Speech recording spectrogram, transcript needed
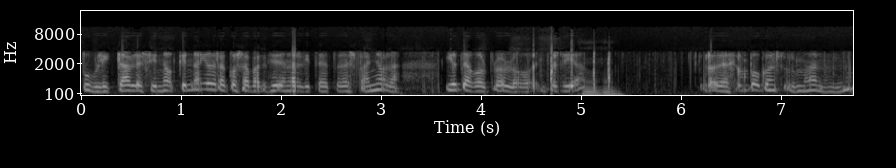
publicable, sino que no hay otra cosa parecida en la literatura española. Yo te hago el prólogo, entonces ya lo dejé un poco en sus manos, ¿no?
